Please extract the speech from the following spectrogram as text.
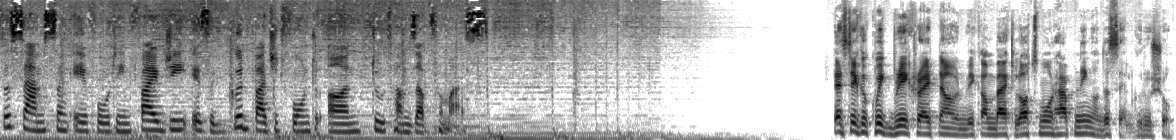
the Samsung A14 5G is a good budget phone to earn two thumbs up from us. Let's take a quick break right now and we come back. Lots more happening on the Cell Guru Show.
